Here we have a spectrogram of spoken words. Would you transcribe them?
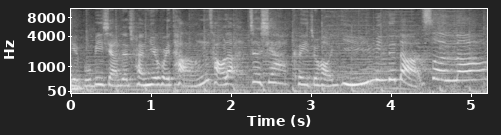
也不必想着穿越回唐朝了，这下可以做好移民的打算了。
